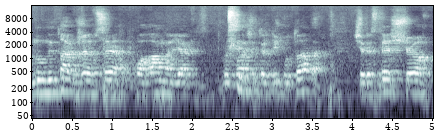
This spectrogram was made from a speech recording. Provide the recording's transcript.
ну не так вже все погано, як ви бачите в депутатах, через те, що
